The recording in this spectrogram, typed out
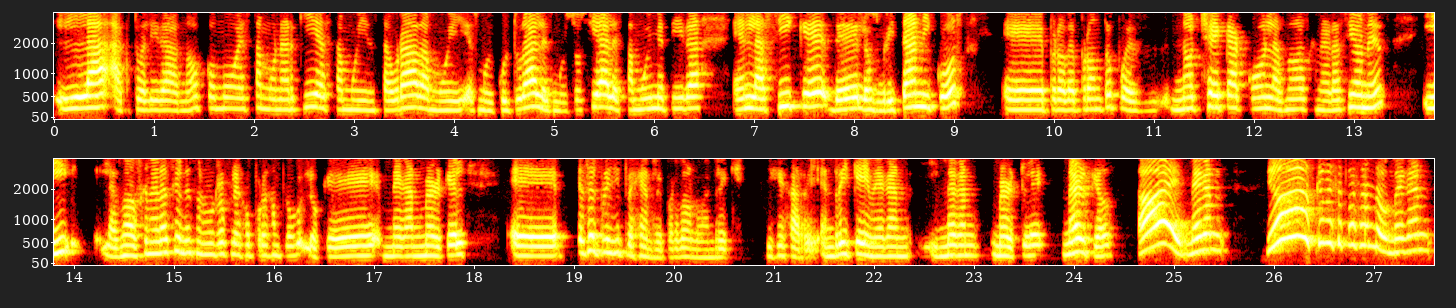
la actualidad, ¿no? Cómo esta monarquía está muy instaurada, muy, es muy cultural, es muy social, está muy metida en la psique de los británicos, eh, pero de pronto pues no checa con las nuevas generaciones y las nuevas generaciones son un reflejo, por ejemplo, lo que Meghan Merkel, eh, es el príncipe Henry, perdón, no Enrique, dije Harry, Enrique y Meghan, y Meghan Merkel, Merkel, ay, Meghan, Dios, ¿qué me está pasando? Meghan,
